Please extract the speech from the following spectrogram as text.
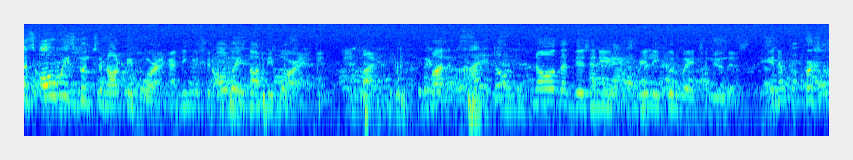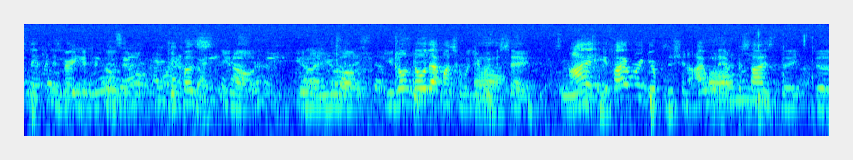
it's always good to not be boring. I think you should always not be boring in, in life. But I don't know that there's any really good way to do this. In a personal statement is very difficult because you know, you know, you um, you don't know that much of what you're going to say. I, if I were in your position, I would emphasize the, the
